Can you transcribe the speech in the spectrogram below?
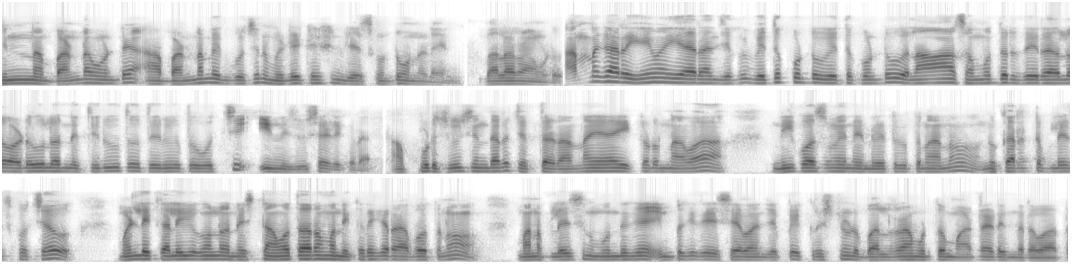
చిన్న బండ ఉంటే ఆ బండ మీద కూర్చొని మెడిటేషన్ చేసుకుంటూ ఉన్నాడు ఆయన బలరాముడు. అన్నగారు ఏమయ్యారని చెప్పి వెతుక్కుంటూ వెతుక్కుంటూ ఇలా సముద్ర తీరాలు అడవులన్నీ తిరుగుతూ తిరుగుతూ వచ్చి ఈయన్ని చూశాడు ఇక్కడ. అప్పుడు చూసిన తర్వాత చెప్తాడు అన్నయ్య ఇక్కడున్నావా? నీ నీకోసమే నేను వెతుకుతున్నాను. నువ్వు కరెక్ట్ ప్లేస్కి వచ్చావు. మళ్ళీ కలియుగంలో నెక్స్ట్ అవతారం మనం ఇక్కడికి రాబోతున్నాం. మన ప్లేస్ను ముందుగా ఎంపిక చేసేవని చెప్పి కృష్ణుడు బలరాముడితో మాట్లాడిన తర్వాత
